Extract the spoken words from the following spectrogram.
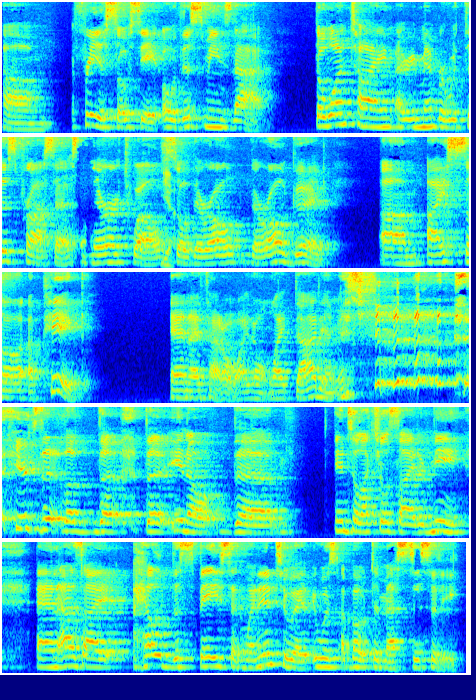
um, free associate. Oh, this means that the one time I remember with this process, and there are 12, yeah. so they're all they're all good. Um, I saw a pig, and I thought, oh, I don't like that image. Here's the, the, the you know the intellectual side of me, and as I held the space and went into it, it was about domesticity.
